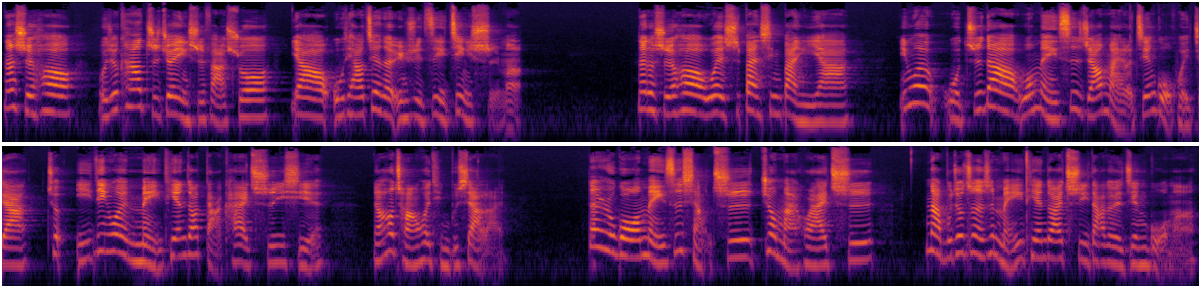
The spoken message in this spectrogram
那时候我就看到直觉饮食法说要无条件的允许自己进食嘛。那个时候我也是半信半疑啊，因为我知道我每一次只要买了坚果回家，就一定会每天都要打开来吃一些。然后常常会停不下来，但如果我每一次想吃就买回来吃，那不就真的是每一天都在吃一大堆的坚果吗？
